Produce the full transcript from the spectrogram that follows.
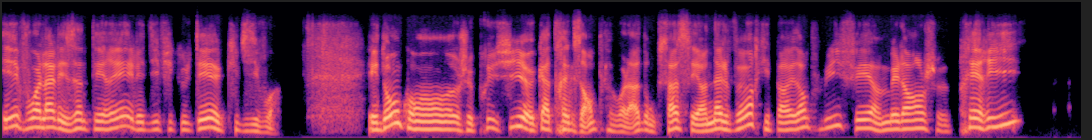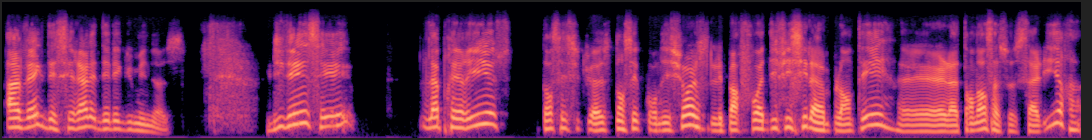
et voilà les intérêts et les difficultés qu'ils y voient. Et donc, j'ai pris ici quatre exemples. Voilà, donc ça, c'est un éleveur qui, par exemple, lui, fait un mélange prairie avec des céréales et des légumineuses. L'idée, c'est la prairie, dans ces, situations, dans ces conditions, elle est parfois difficile à implanter, elle a tendance à se salir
